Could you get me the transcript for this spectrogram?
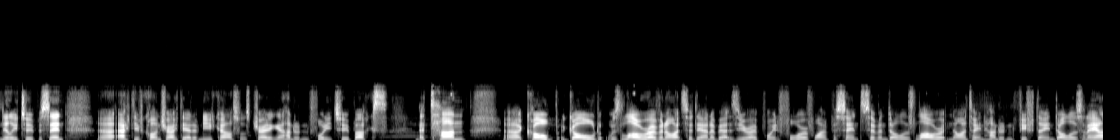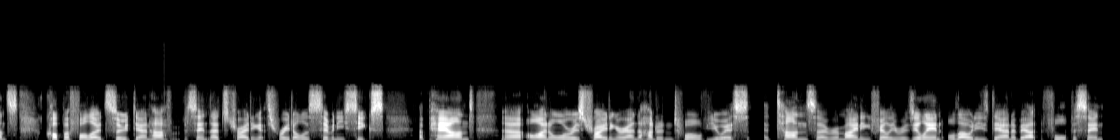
nearly 2%. Uh, active contract out of Newcastle is trading 142 bucks a ton. Uh, gold, gold was lower overnight, so down about 0.4 of 1%, $7 lower at $1,915 an ounce. Copper followed suit, down half a percent. That's trading at $3.76 a pound. Uh, iron ore is trading around 112 US a ton, so remaining fairly resilient, although it is down about 4%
